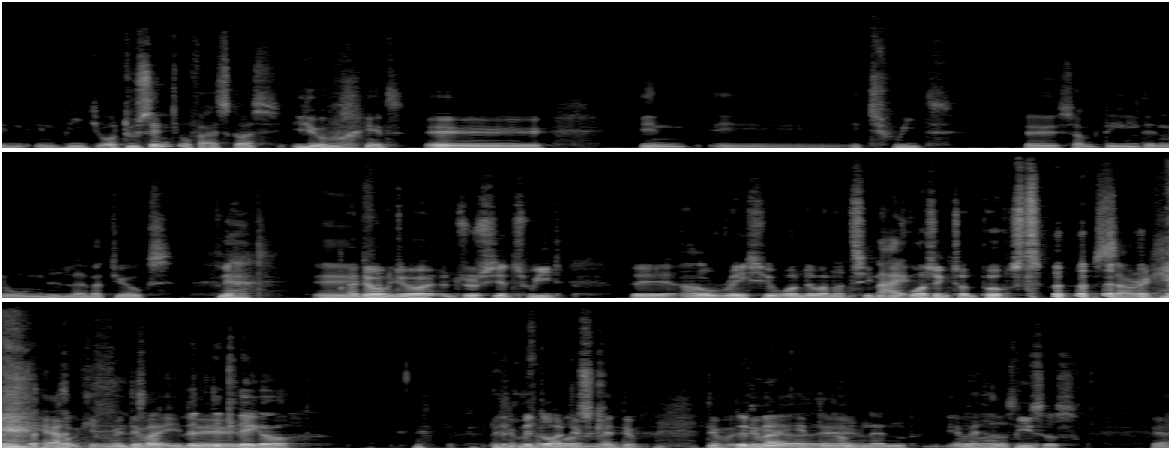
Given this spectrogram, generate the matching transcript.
en, en video, og du sendte jo faktisk også i øvrigt øh, en, øh, et tweet, øh, som delte nogle middelalder jokes. Ja, øh, ja det, var, det var, du siger tweet, uh, I'll raise you one, det var en artikel Nej. i Washington Post. Sorry, ja okay, men det var et... Lidt, øh, lidt lækkere. lidt mindre og det, men det, det, det, det var et... Øh, ham den anden, ja, hvad hedder Bezos. Ja,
